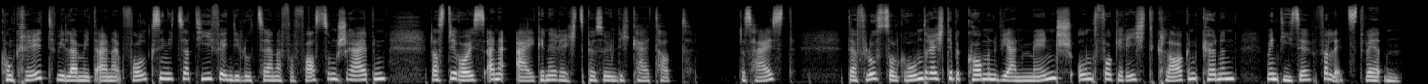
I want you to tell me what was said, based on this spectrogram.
Konkret will er mit einer Volksinitiative in die Luzerner Verfassung schreiben, dass die Reuss eine eigene Rechtspersönlichkeit hat. Das heißt, der Fluss soll Grundrechte bekommen wie ein Mensch und vor Gericht klagen können, wenn diese verletzt werden.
